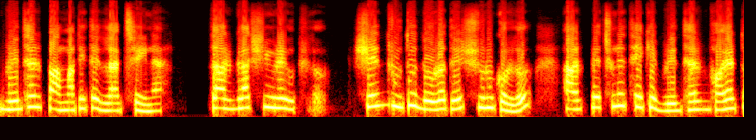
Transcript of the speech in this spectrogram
বৃদ্ধার পা মাটিতে লাগছেই না। তার গা শিউরে উঠল। সে দ্রুত দৌড়াতে শুরু করল, আর পেছনে থেকে বৃদ্ধার ভয়ার্ত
